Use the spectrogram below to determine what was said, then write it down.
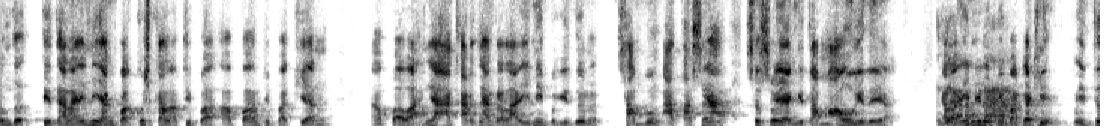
untuk di tanah ini yang bagus kalau di apa di bagian bawahnya akarnya adalah ini begitu sambung atasnya sesuai yang kita mau gitu ya. Enggak, kalau ini lebih pada itu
